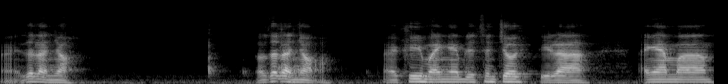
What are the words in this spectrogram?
Đấy, rất là nhỏ nó rất là nhỏ. Đấy, khi mà anh em đến sân chơi thì là anh em uh,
